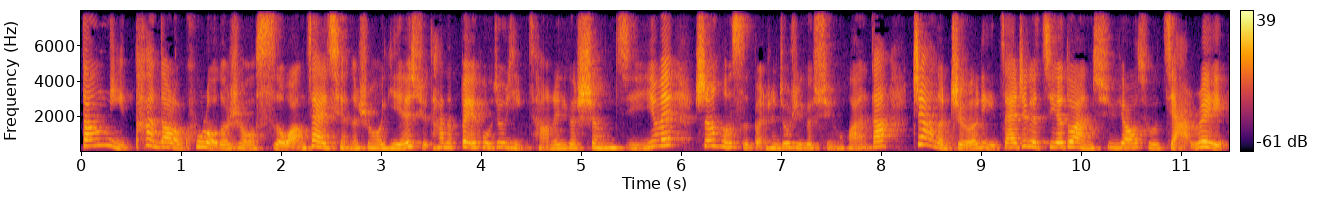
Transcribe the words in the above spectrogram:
当你看到了骷髅的时候，死亡在前的时候，也许它的背后就隐藏着一个生机，因为生和死本身就是一个循环。当这样的哲理在这个阶段去要求贾瑞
